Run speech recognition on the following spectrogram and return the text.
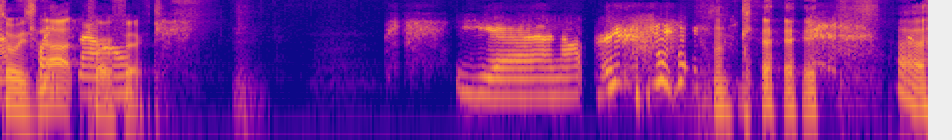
So he's not now. perfect. Yeah, not perfect. Okay. Uh,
